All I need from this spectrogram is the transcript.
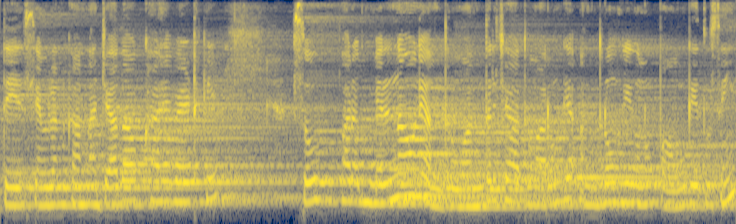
ਅਤੇ ਸਿਮਰਨ ਕਰਨਾ ਜ਼ਿਆਦਾ ਔਖਾ ਹੈ ਬੈਠ ਕੇ। ਸੋ, ਪਰ ਮਿਲਣਾ ਉਹਨੇ ਅੰਦਰੋਂ, ਅੰਦਰ ਝਾਤ ਮਾਰੋਗੇ, ਅੰਦਰੋਂ ਹੀ ਉਹਨੂੰ ਪਾਓਗੇ ਤੁਸੀਂ।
